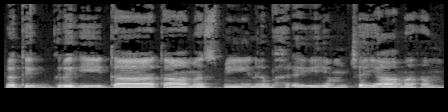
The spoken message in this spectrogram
प्रतिगृहीता तामस्मिन् भरेयं च यामहम्।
